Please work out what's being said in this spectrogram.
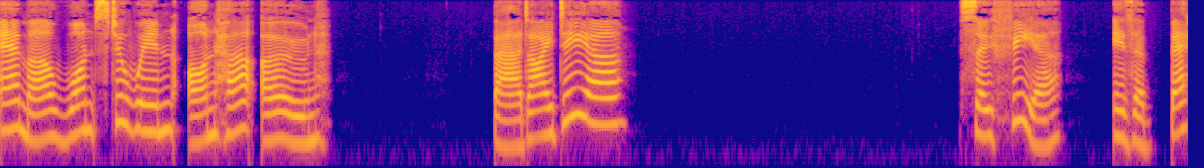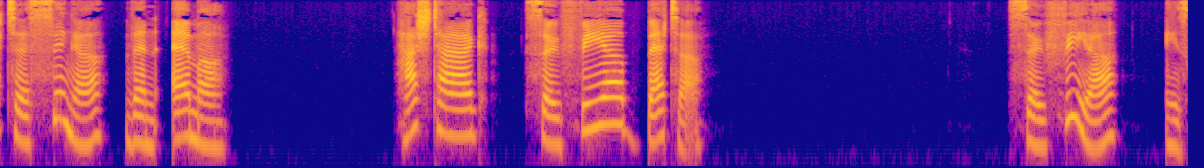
Emma wants to win on her own. Bad idea. Sophia is a better singer than Emma. Hashtag Sophia Better. Sophia is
